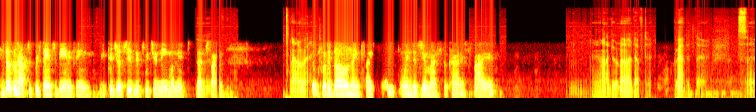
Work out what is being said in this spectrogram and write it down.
It doesn't have to pretend to be anything. You could just use it with your name on it. That's Mm. fine. Alright. So for the dollar ninety-five cents, when does your Mastercard expire? Yeah, I don't know. I'd have to grab it there. It's uh,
